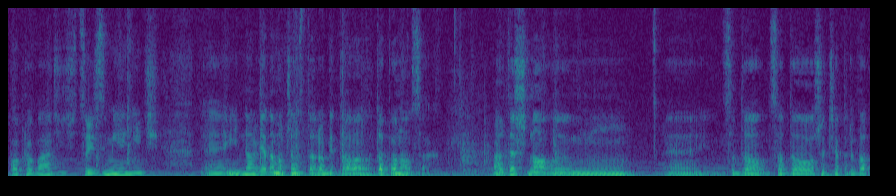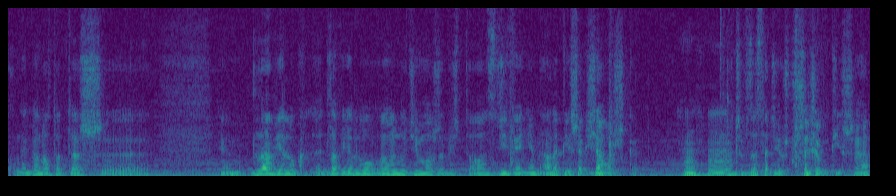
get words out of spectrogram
poprowadzić, coś zmienić. I no wiadomo, często robię to, to po nocach. Ale też no, e, co, do, co do życia prywatnego, no to też wiem, dla wielu, dla wielu e, ludzi może być to zdziwieniem, ale piszę książkę. Mhm. Znaczy w zasadzie już trzecią piszę.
